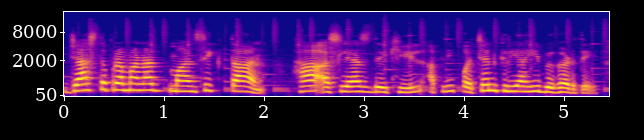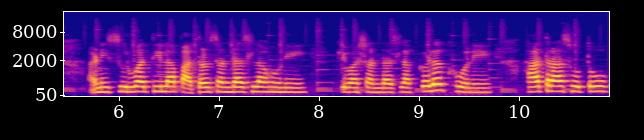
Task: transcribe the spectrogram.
जास्त प्रमाणात मानसिक ताण हा असल्यास देखील आपली पचनक्रिया ही बिघडते आणि सुरुवातीला पातळ संडासला होणे किंवा संडासला कडक होणे हा त्रास होतो.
